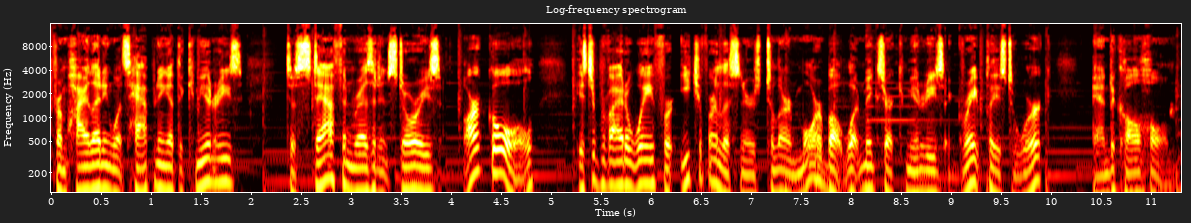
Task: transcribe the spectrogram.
From highlighting what's happening at the communities to staff and resident stories, our goal is to provide a way for each of our listeners to learn more about what makes our communities a great place to work and to call home.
